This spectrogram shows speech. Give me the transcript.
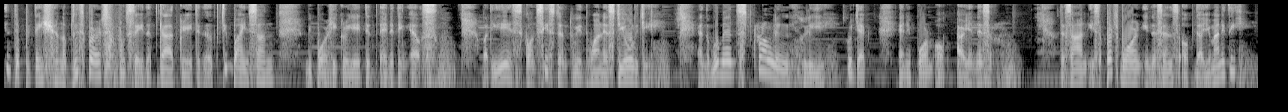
interpretation of this verse would say that God created the divine Son before he created anything else. But he is consistent with oneness theology and the movement strongly reject any form of Arianism. The Son is the firstborn in the sense of the humanity,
